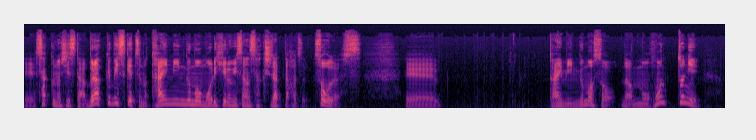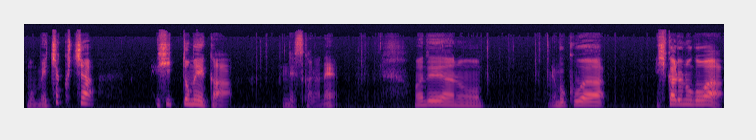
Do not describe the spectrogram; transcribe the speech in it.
えー、サックのシスターブラックビスケッツのタイミングも森ひろみさん作詞だったはず。そうです、えー、タイミングもそう。だからもう本当にもうめちゃくちゃヒットメーカーですからね。であの僕は光の語は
